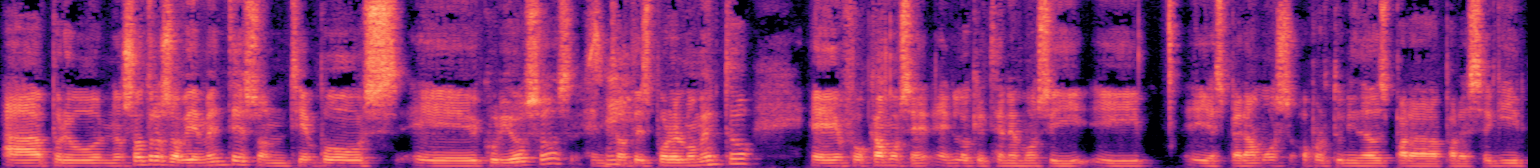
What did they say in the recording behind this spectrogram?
Ah, pero nosotros obviamente son tiempos eh, curiosos, entonces por el momento eh, enfocamos en, lo que tenemos y, y, esperamos oportunidades para, para seguir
